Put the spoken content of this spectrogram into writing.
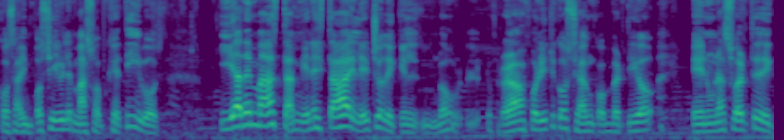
cosa imposible, más objetivos. Y además también está el hecho de que ¿no? los programas políticos se han convertido en una suerte de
